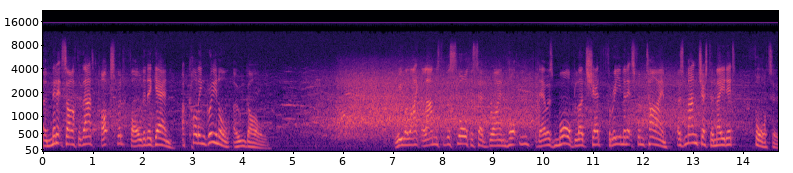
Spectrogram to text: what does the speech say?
And minutes after that, Oxford folded again. A Colin Greenall own goal. We were like lambs to the slaughter, said Brian Horton. There was more bloodshed three minutes from time as Manchester made it 4-2.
